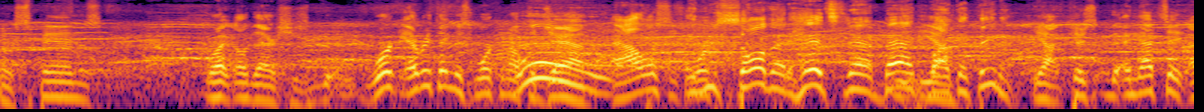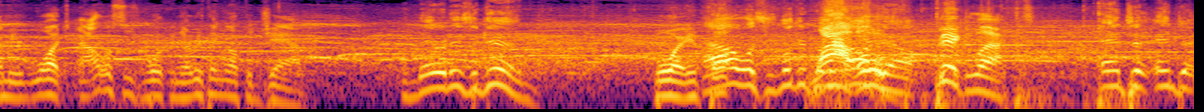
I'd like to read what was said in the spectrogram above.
No spins. Right oh there, she's work. Everything is working off the jab. Alice is and working. you saw that head snap back Yeah. by Kathina. Yeah, because and that's it. I mean, watch. Alice is working everything off the jab. And there it is again. Boy, fact, Alice is looking for wow! Oh, knockout. big left. And to and to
